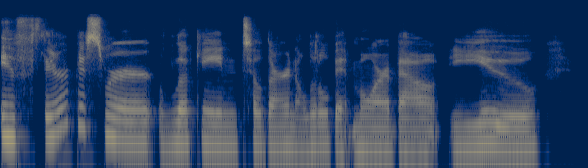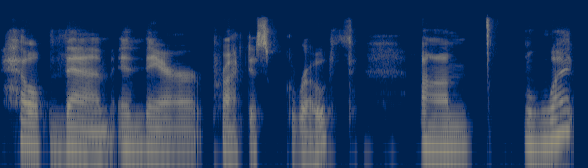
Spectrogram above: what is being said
if therapists were looking to learn a little bit more about you help them in their practice growth um, what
